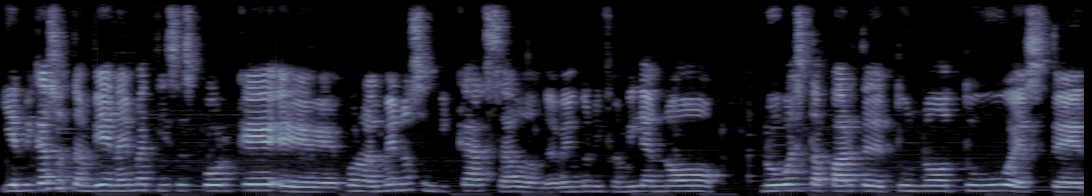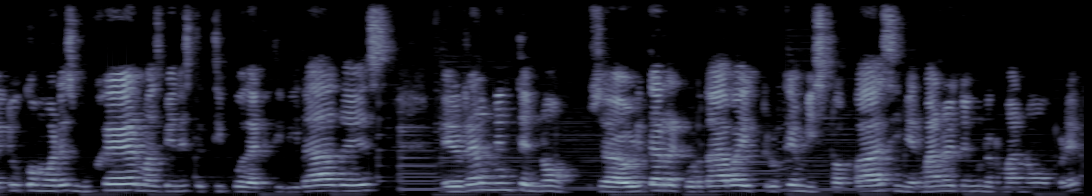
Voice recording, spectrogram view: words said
Y en mi caso también hay matices porque, bueno, al menos en mi casa, donde vengo, mi familia, no, no hubo esta parte de tú no, tú, este, tú como eres mujer, más bien este tipo de actividades. Eh, realmente no. O sea, ahorita recordaba y creo que mis papás y mi hermano, yo tengo un hermano hombre,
